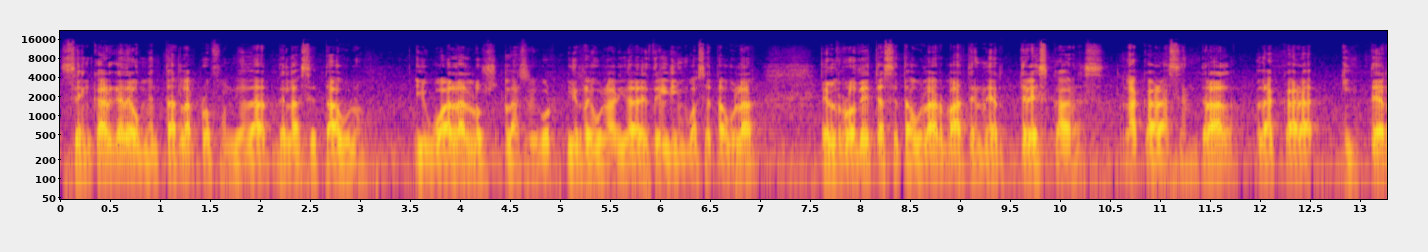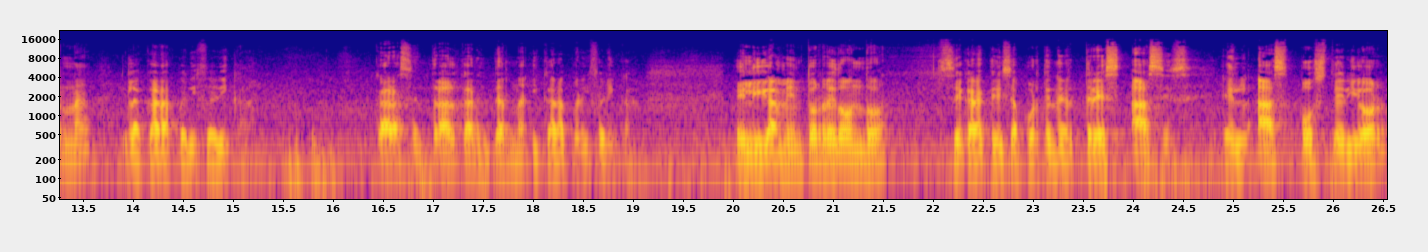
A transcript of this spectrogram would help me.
se encarga de aumentar la profundidad del acetábulo, igual a las irregularidades del limbo acetabular. El rodete acetabular va a tener tres caras, la cara central, la cara interna y la cara periférica. Cara central, cara interna y cara periférica. El ligamento redondo se caracteriza por tener tres haces, el haz posterior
